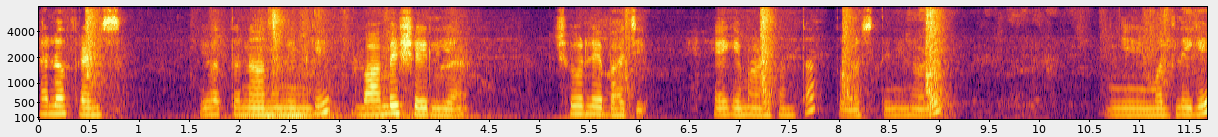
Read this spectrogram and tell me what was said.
ಹಲೋ ಫ್ರೆಂಡ್ಸ್ ಇವತ್ತು ನಾನು ನಿಮಗೆ ಬಾಂಬೆ ಶೈಲಿಯ ಚೋಲೆ ಬಾಜಿ ಹೇಗೆ ಮಾಡೋದಂತ ತೋರಿಸ್ತೀನಿ ನೋಡಿ. ಮೊದಲಿಗೆ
